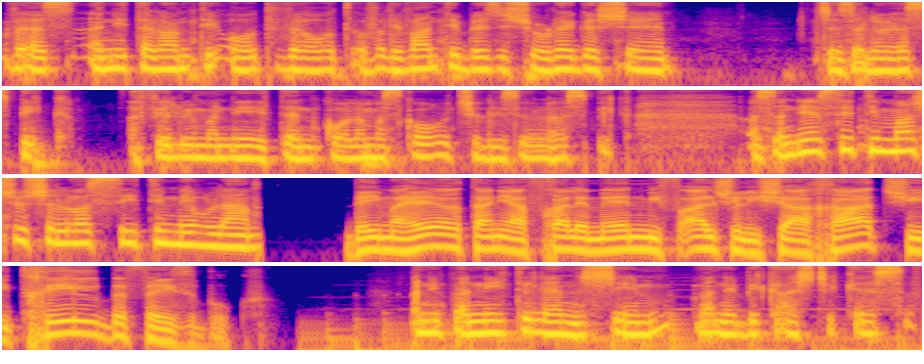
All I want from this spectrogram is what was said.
ואז אני תרמתי עוד ועוד, אבל הבנתי באיזשהו רגע ש... שזה לא יספיק. אפילו אם אני אתן כל המשכורת שלי זה לא יספיק. אז אני עשיתי משהו שלא עשיתי מעולם. די מהר טניה הפכה למעין מפעל של אישה אחת שהתחיל בפייסבוק. אני פניתי לאנשים ואני ביקשתי כסף.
